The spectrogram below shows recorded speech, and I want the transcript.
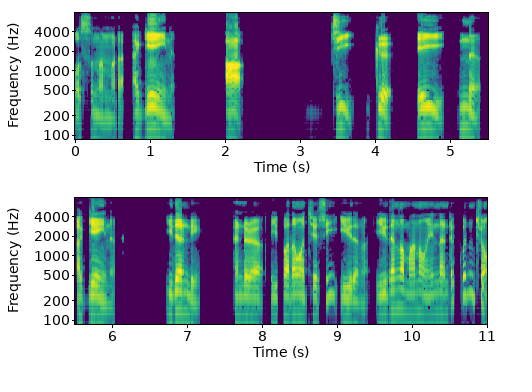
వస్తుంది అనమాట అగెయిన్ ఆ, జి గ, ఎయి, ఇన్, అగెయిన్ ఇదండి. అండ్ ఈ పదం వచ్చేసి ఈ విధంగా. ఈ విధంగా మనం ఏంటంటే కొంచెం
